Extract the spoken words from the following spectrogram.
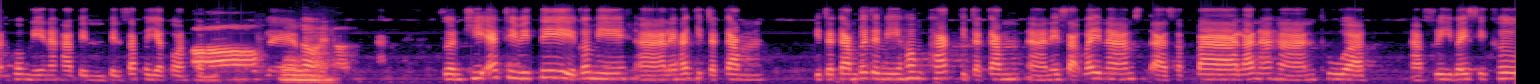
รณ์พวกนี้นะคะ เป็นเป็นทรัพยากรขอ๋อองโรงแรมหน่อยส่วน key activity ก็มีอ่าอะไรคะกิจกรรม กิจกรรมก็จะมีห้องพักกิจกรรมอ่าในสระว่ายน้ำอ่าสปา ร้านอาหาร ทัวร์อ่า free bicycle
